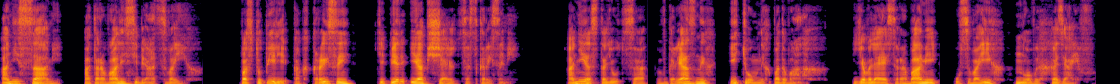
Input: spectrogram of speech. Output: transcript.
Они сами оторвали себя от своих. Поступили как крысы, теперь и общаются с крысами они остаются в грязных и темных подвалах, являясь рабами у своих новых хозяев.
